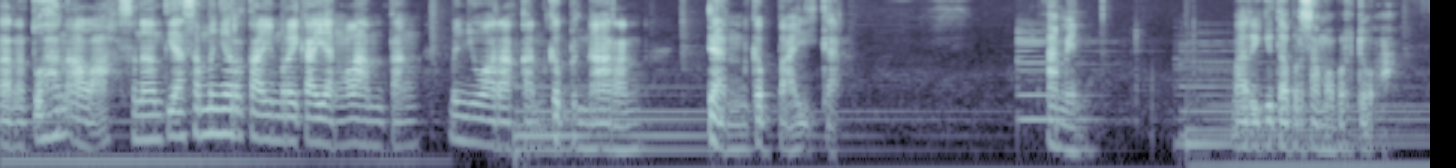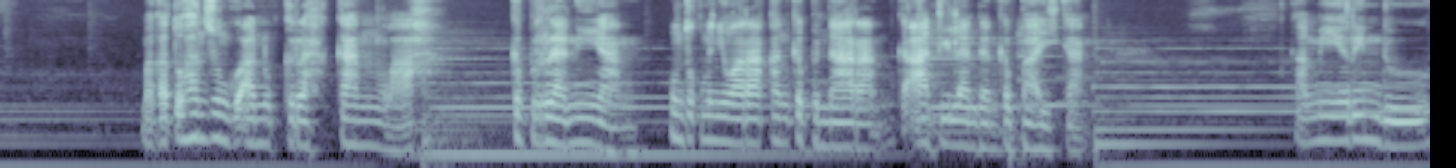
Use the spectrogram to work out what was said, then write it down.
Karena Tuhan Allah senantiasa menyertai mereka yang lantang menyuarakan kebenaran dan kebaikan. Amin. Mari kita bersama berdoa. Maka Tuhan sungguh anugerahkanlah keberanian untuk menyuarakan kebenaran, keadilan, dan kebaikan. Kami rindu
